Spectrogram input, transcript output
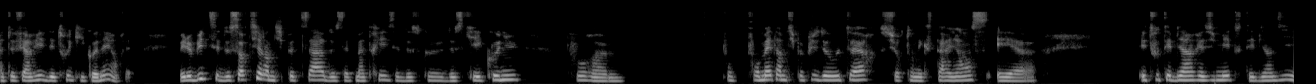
à te faire vivre des trucs qu'il connaît en fait mais le but c'est de sortir un petit peu de ça de cette matrice et de ce, que, de ce qui est connu pour, euh, pour, pour mettre un petit peu plus de hauteur sur ton expérience et, euh, et tout est bien résumé, tout est bien dit,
